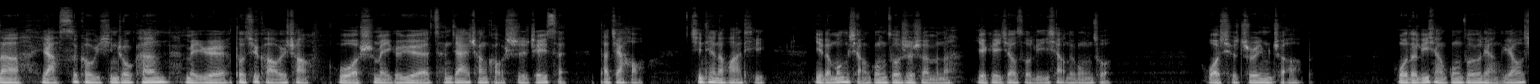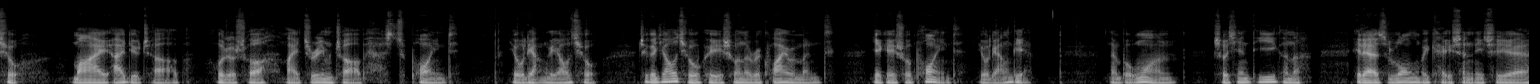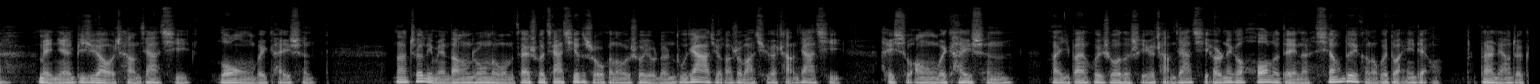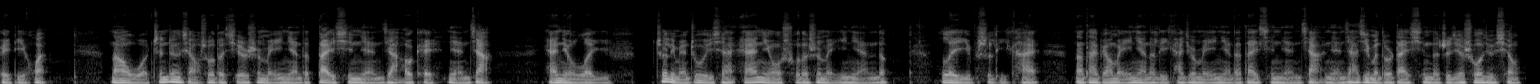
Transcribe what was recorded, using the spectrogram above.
那雅思口语新周刊每月都去考一场，我是每个月参加一场考试。Jason，大家好，今天的话题，你的梦想工作是什么呢？也可以叫做理想的工作。What's your dream job？我的理想工作有两个要求，My ideal job，或者说 My dream job has to point，有两个要求。这个要求可以说呢 requirement，也可以说 point，有两点。Number one，首先第一个呢。It has long vacation each year，每年必须要有长假期，long vacation。那这里面当中呢，我们在说假期的时候，可能会说有的人度假去了，是吧？去个长假期，He's on vacation。那一般会说的是一个长假期，而那个 holiday 呢，相对可能会短一点哦。但是两者可以替换。那我真正想说的其实是每一年的带薪年假，OK，年假，annual leave。这里面注意一下，annual 说的是每一年的，leave 是离开。那代表每一年的离开就是每一年的带薪年假，年假基本都是带薪的，直接说就行。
